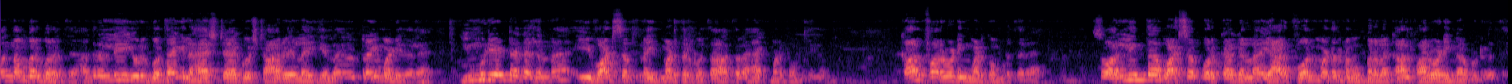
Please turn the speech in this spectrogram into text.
ಒಂದು ನಂಬರ್ ಬರುತ್ತೆ. ಅದರಲ್ಲಿ ಇವ್ರಿಗೆ ಗೊತ್ತಾಗಿಲ್ಲ. ಹ್ಯಾಶ್ ಟ್ಯಾಗು ಸ್ಟಾರು ಎಲ್ಲ ಇದೆಯಲ್ಲ, ಇವ್ರು ಟ್ರೈ ಮಾಡಿದ್ದಾರೆ. ಇಮ್ಮಿಡಿಯೇಟಾಗಿ ಅದನ್ನು ಈ ವಾಟ್ಸಪ್ನ ಇದು ಮಾಡ್ತಾರೆ ಗೊತ್ತಾ? ಆ ಥರ ಹ್ಯಾಕ್ ಮಾಡ್ಕೊಂಬಿಟ್ಟಿದ್ದಾರೆ ಕಾಲ್ ಫಾರ್ವರ್ಡಿಂಗ್ ಮಾಡ್ಕೊಂಬಿಡ್ತಾರೆ ಸೊ ಅಲ್ಲಿಂದ ವಾಟ್ಸಪ್ ವರ್ಕ್ ಆಗಲ್ಲ. ಯಾರು ಫೋನ್ ಮಾಡಿದ್ರು ನಮಗೆ ಬರಲ್ಲ. ಕಾಲ್ ಫಾರ್ವರ್ಡಿಂಗ್ ಆಗ್ಬಿಟ್ಟಿರುತ್ತೆ.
